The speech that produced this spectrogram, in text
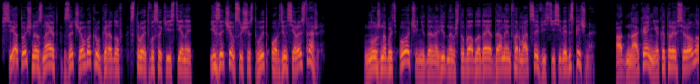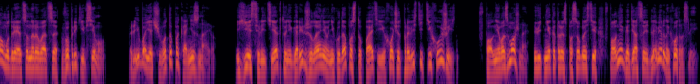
Все точно знают, зачем вокруг городов строят высокие стены и зачем существует Орден Серой Стражи. Нужно быть очень недальновидным, чтобы, обладая данной информацией, вести себя беспечно. Однако некоторые все равно умудряются нарываться вопреки всему. Либо я чего-то пока не знаю. Есть ли те, кто не горит желанием никуда поступать и хочет провести тихую жизнь? Вполне возможно, ведь некоторые способности вполне годятся и для мирных отраслей.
